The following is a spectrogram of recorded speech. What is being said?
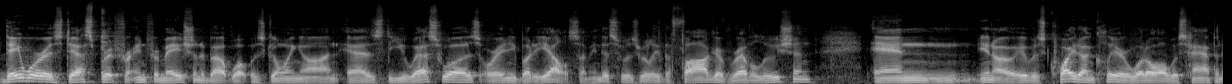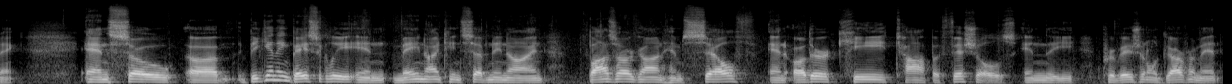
they were as desperate for information about what was going on as the U.S. was or anybody else. I mean, this was really the fog of revolution, and you know, it was quite unclear what all was happening. And so, uh, beginning basically in May 1979, Bazargan himself and other key top officials in the provisional government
